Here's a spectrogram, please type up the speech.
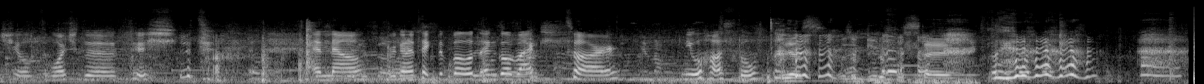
chilled, watched the fish. and now we're gonna take the boat and go back to our new hostel. yes, it was a beautiful stay.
